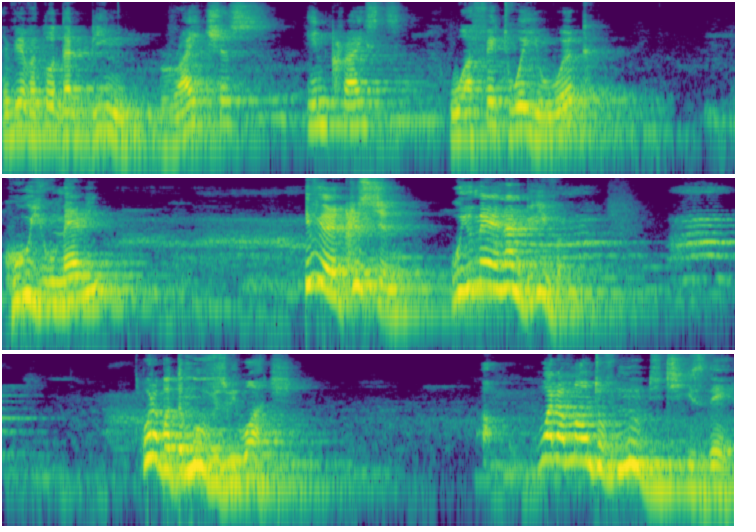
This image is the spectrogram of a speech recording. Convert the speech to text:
Have you ever thought that being righteous in Christ will affect where you work, who you marry? If you're a Christian, will you marry an unbeliever? What about the movies we watch? Um, what amount of nudity is there?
